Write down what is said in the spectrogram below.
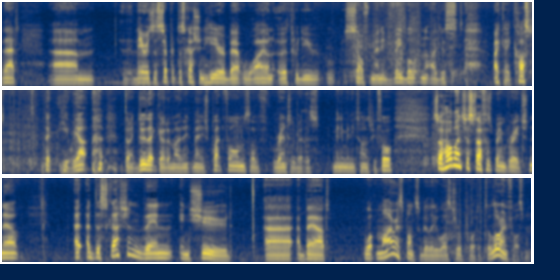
that. Um, there is a separate discussion here about why on earth would you self-manage vBulletin. I just, okay, cost, but here we are. Don't do that. Go to managed platforms. I've ranted about this many, many times before. So a whole bunch of stuff has been breached. Now, a, a discussion then ensued uh, about what my responsibility was to report it to law enforcement.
